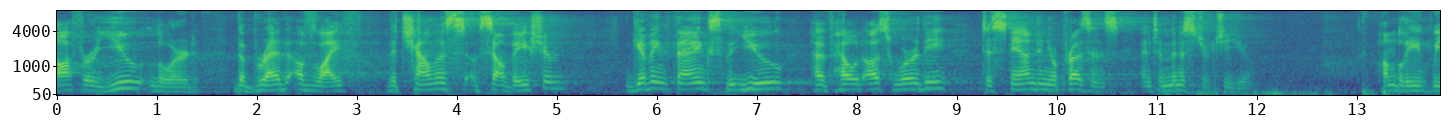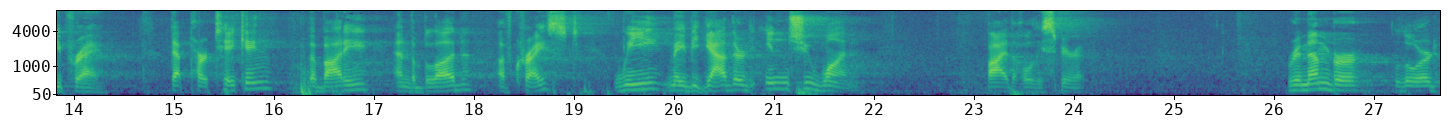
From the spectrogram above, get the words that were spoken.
offer you, Lord, the bread of life, the chalice of salvation, giving thanks that you have held us worthy to stand in your presence and to minister to you. Humbly we pray that partaking the body and the blood of Christ, we may be gathered into one by the Holy Spirit. Remember, Lord,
